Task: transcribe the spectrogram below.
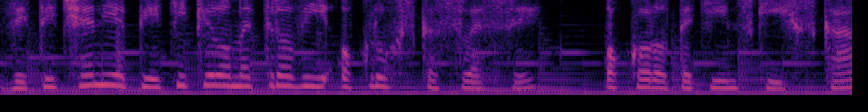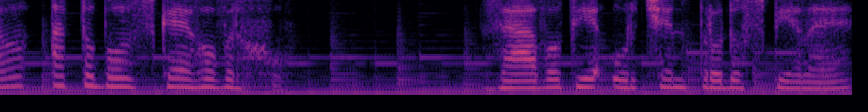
Vytyčen je pětikilometrový okruh skrz lesy, okolo Tetínských skal a Tobolského vrchu. Závod je určen pro dospělé,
